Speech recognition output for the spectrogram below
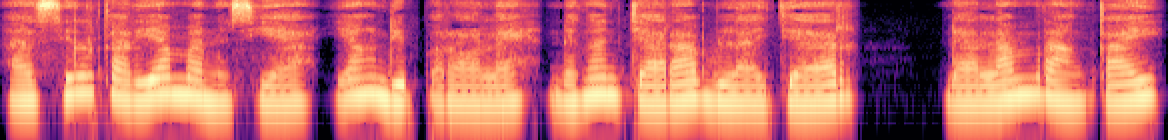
hasil karya manusia yang diperoleh dengan cara belajar dalam rangkai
